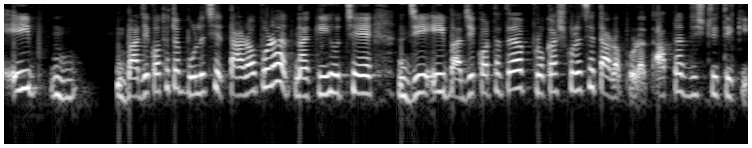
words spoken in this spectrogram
এই বাজে কথাটা বলেছে তার অপরাধ? নাকি হচ্ছে যে এই বাজে কথাটা প্রকাশ করেছে তার অপরাধ? আপনার দৃষ্টিতে কি?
